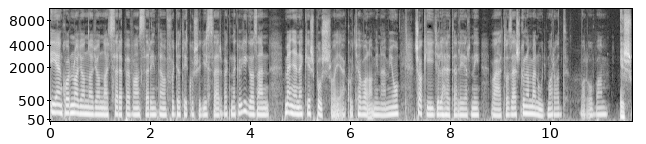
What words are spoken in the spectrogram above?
Ilyenkor nagyon-nagyon nagy szerepe van szerintem a fogyatékosügyi szerveknek. Ők igazán menjenek és pusolják, hogyha valami nem jó. Csak így lehet elérni változást, különben úgy marad valóban. És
